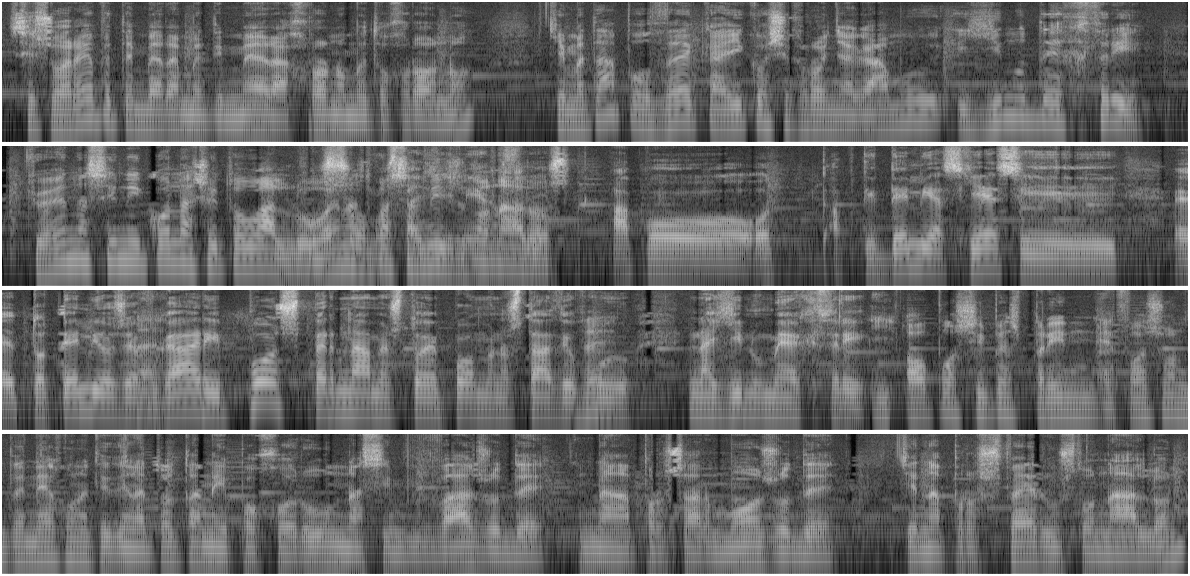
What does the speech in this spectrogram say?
συσσωρεύεται μέρα με τη μέρα, χρόνο με το χρόνο και μετά από 10-20 χρόνια γάμου γίνονται εχθροί. Και ο ένας είναι η κόλαση του άλλου. ο ένας βασανίζει τον άλλο. Από, από την τέλεια σχέση, ε, το τέλειο ναι. ζευγάρι, ναι. πώς περνάμε στο επόμενο στάδιο που να γίνουμε εχθροί; Όπως είπες πριν, εφόσον δεν έχουν τη δυνατότητα να υποχωρούν, να συμβιβάζονται, να προσαρμόζονται και να προσφέρουν στον άλλον,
